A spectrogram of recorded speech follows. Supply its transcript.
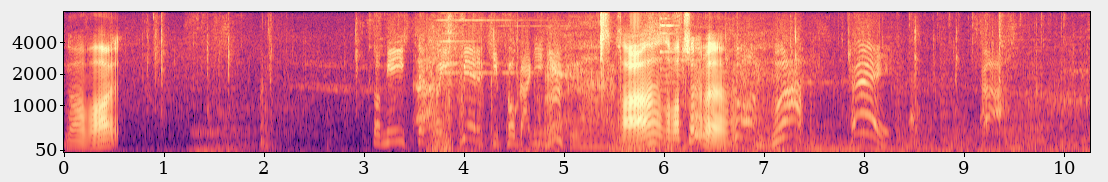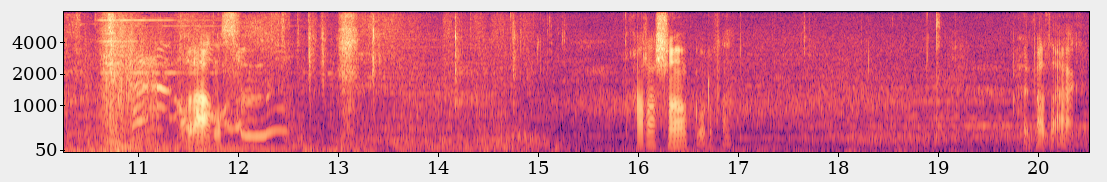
Dawaj. To miejsce twojej śmierci, poganinie. Ta, zobaczymy. Hej! Dobranoc. Хорошо, kurwa. Chyba tak.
